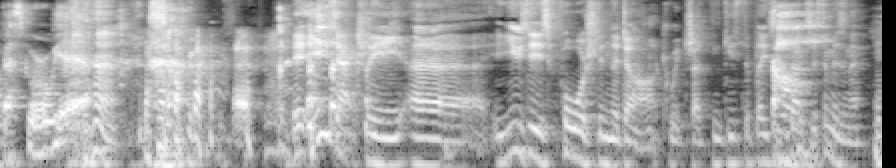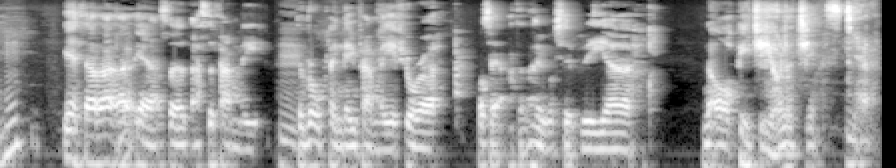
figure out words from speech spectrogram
best score all year. It is actually uh, it uses Forged in the Dark, which I think is the the Oh. system, isn't it? Yes, that, that, that- yeah, that's the that's the family, Hmm. the role playing game family. If you're a what's it? I don't know. What's it? The uh, an RPGologist, Yeah,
